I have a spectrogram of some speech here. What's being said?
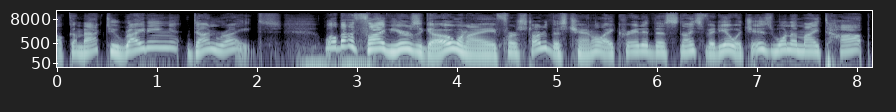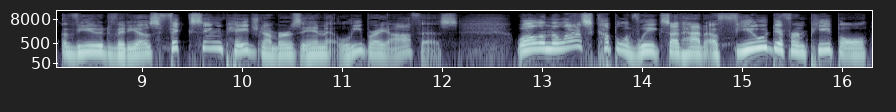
Welcome back to Writing Done Right. Well, about five years ago, when I first started this channel, I created this nice video, which is one of my top viewed videos, fixing page numbers in LibreOffice. Well, in the last couple of weeks, I've had a few different people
